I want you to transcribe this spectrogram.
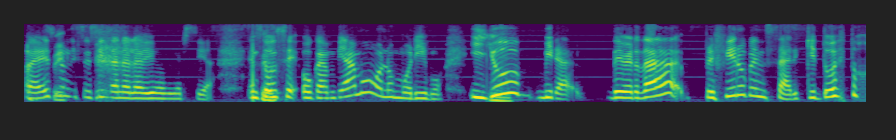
para eso necesitan a la biodiversidad. Entonces, o cambiamos o nos morimos. Y yo, mira, de verdad prefiero pensar que todos estos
